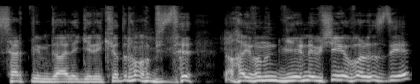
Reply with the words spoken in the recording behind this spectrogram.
sert bir müdahale gerekiyordur ama biz de hayvanın bir yerine bir şey yaparız diye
